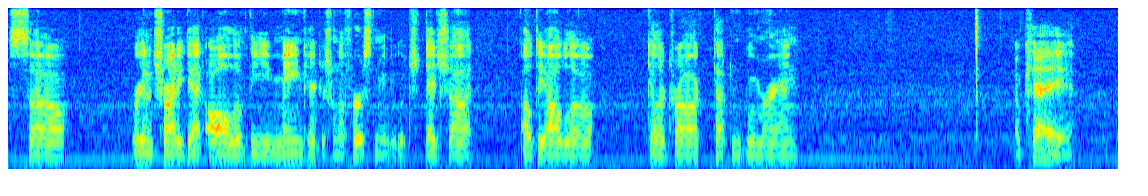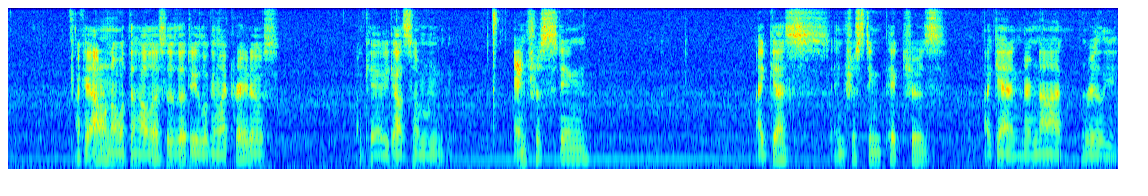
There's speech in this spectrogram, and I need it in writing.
So, we're going to try to get all of the main characters from the first movie, which Deadshot, El Diablo, Killer Croc, Captain Boomerang. Okay, Okay, I don't know what the hell this is. That dude looking like Kratos. Okay, we got some interesting, I guess, interesting pictures. Again, they're not really.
